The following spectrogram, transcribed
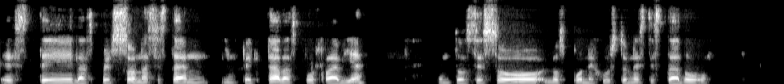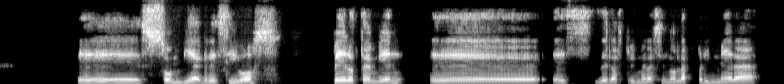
este, las personas están infectadas por rabia, entonces eso los pone justo en este estado eh, zombie agresivos, pero también eh, es de las primeras, si no la primera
